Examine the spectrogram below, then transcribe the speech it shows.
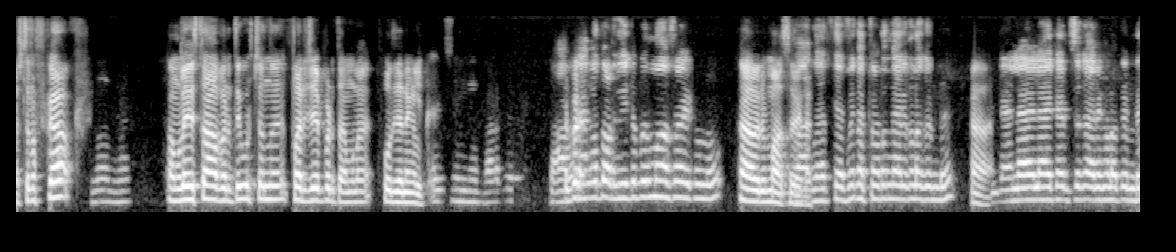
അഷ്റഫ് ക നമ്മളെ ഈ സ്ഥാപനത്തെ കുറിച്ചൊന്ന് പരിചയപ്പെടുത്താം നമ്മളെ പൊതുജനങ്ങൾക്ക്. തുടങ്ങിയിട്ട് ഒരു മാസമായിട്ടുള്ളൂ ആ ഒരു ഭാഗത്ത് അത്യാവശ്യം കച്ചവടം കാര്യങ്ങളൊക്കെ ഉണ്ട്. എല്ലാ എല്ലാ ഐറ്റംസ് കാര്യങ്ങളൊക്കെ ഉണ്ട്.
